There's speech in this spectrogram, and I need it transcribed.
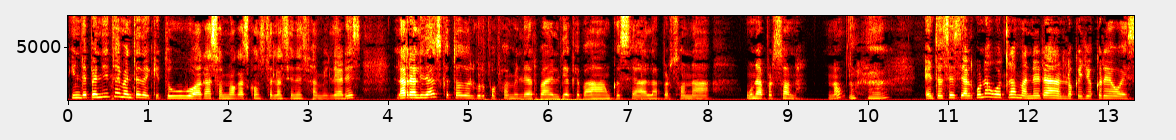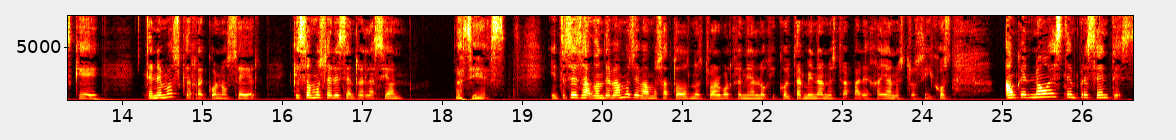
independientemente de que tú hagas o no hagas constelaciones familiares, la realidad es que todo el grupo familiar va el día que va, aunque sea la persona, una persona, ¿no? Ajá. Entonces, de alguna u otra manera, lo que yo creo es que tenemos que reconocer que somos seres en relación. Así es. Y entonces, a donde vamos, llevamos a todos nuestro árbol genealógico y también a nuestra pareja y a nuestros hijos, aunque no estén presentes.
